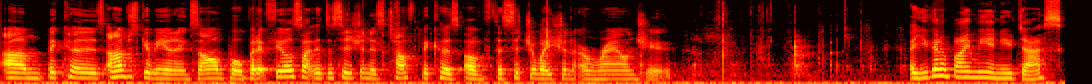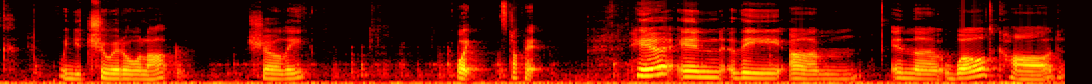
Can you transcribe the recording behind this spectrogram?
um, because, and I'm just giving you an example, but it feels like the decision is tough because of the situation around you. Are you going to buy me a new desk when you chew it all up, Shirley? Wait, stop it. Here in the um, in the world card,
